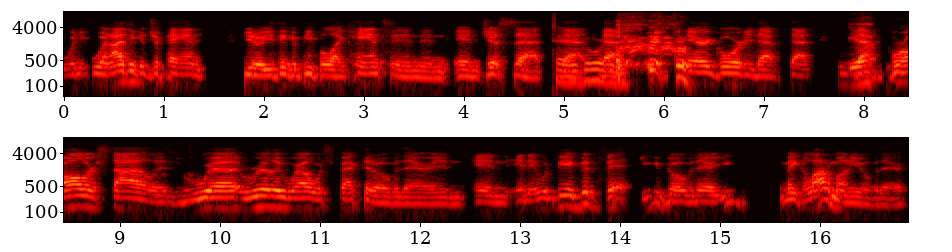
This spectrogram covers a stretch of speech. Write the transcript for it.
when you, when I think of Japan, you know, you think of people like Hansen and and just that Terry that Gordy. that Terry Gordy, that that yeah, that brawler style is re- really well respected over there, and and and it would be a good fit. You could go over there, you make a lot of money over there.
